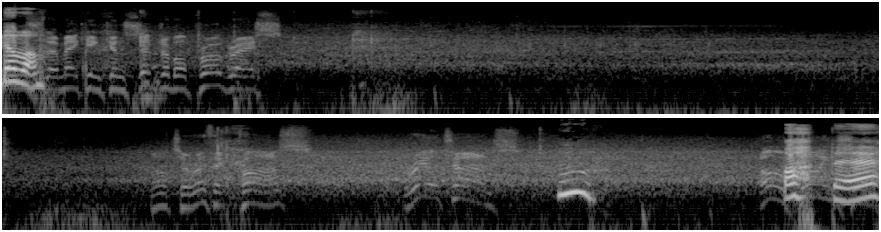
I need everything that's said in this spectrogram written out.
devam. Oh, Ah be.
